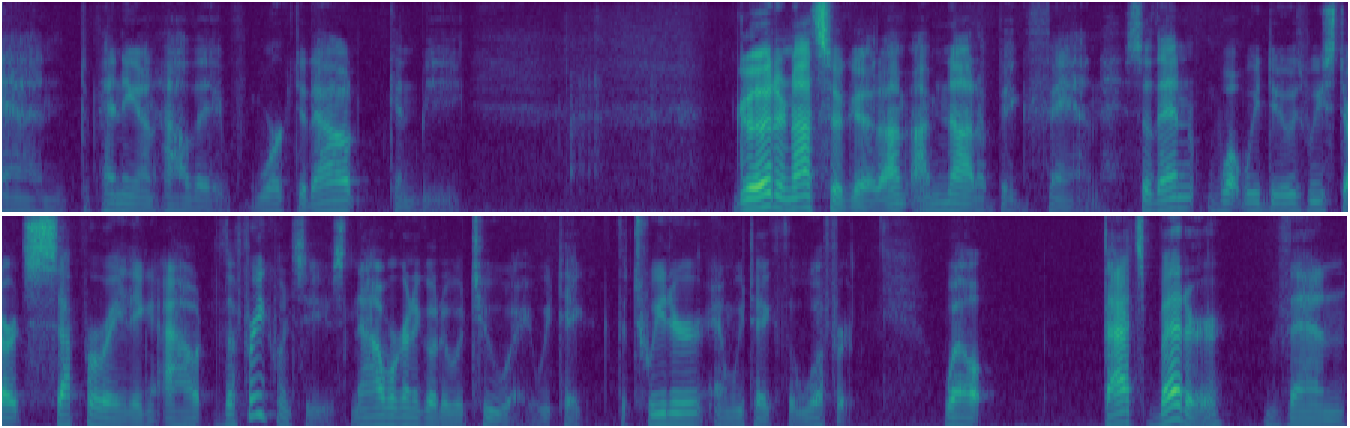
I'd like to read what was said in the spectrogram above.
and depending on how they've worked it out, can be good or not so good. I'm, I'm not a big fan. So then what we do is we start separating out the frequencies. Now we're going to go to a two way. We take the tweeter and we take the woofer. Well, that's better than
